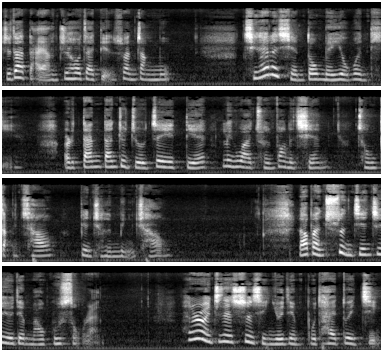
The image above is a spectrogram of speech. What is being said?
直到打烊之后再点算账目，其他的钱都没有问题，而单单就只有这一叠另外存放的钱从港钞变成了明钞，老板瞬间就有点毛骨悚然，他认为这件事情有点不太对劲，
